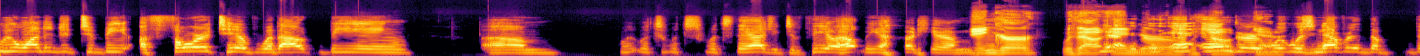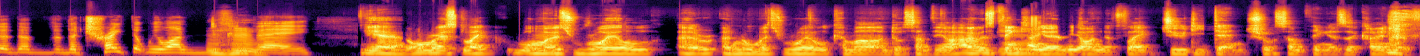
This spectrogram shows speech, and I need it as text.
We wanted it to be authoritative without being um, what's what's what's the adjective? Theo, help me out here. I'm, anger without yeah, anger. A- without, anger yeah. was never the, the the, the trait that we wanted to mm-hmm. convey. Yeah, almost like almost royal, uh, an almost royal command or something. I, I was thinking right. early on of like Judi Dench or something as a kind of,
